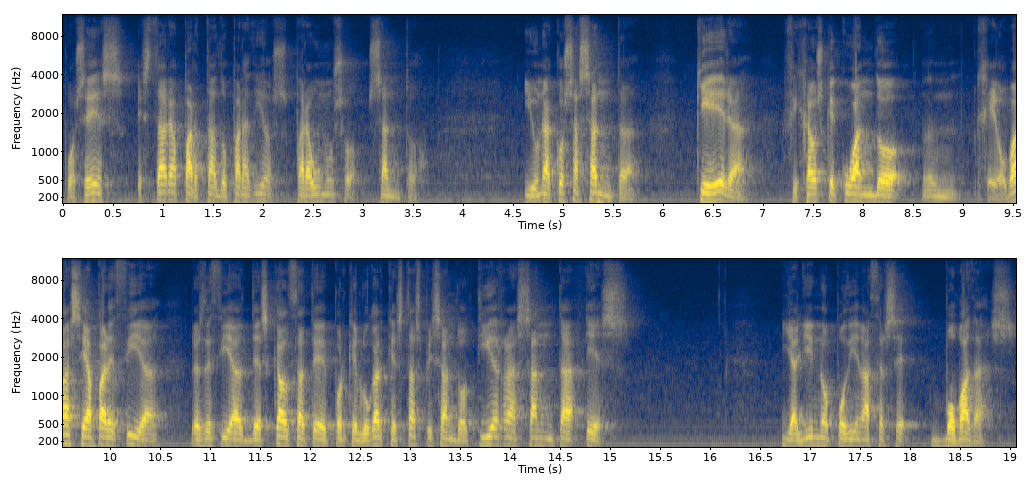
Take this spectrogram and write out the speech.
Pues es estar apartado para Dios, para un uso santo. Y una cosa santa, que era, fijaos que cuando mm, Jehová se aparecía, les decía, descálzate, porque el lugar que estás pisando, tierra santa es. Y allí no podían hacerse bobadas.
